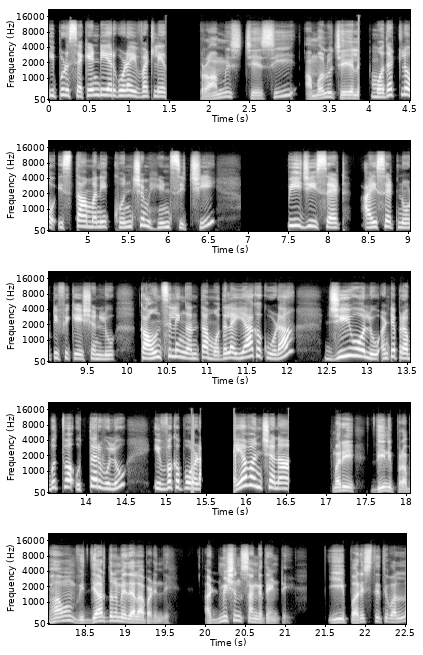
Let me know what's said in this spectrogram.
ఇప్పుడు సెకండ్ ఇయర్ కూడా ఇవ్వట్లేదు. ప్రామిస్ చేసి అమలు చేయలే మొదట్లో ఇస్తామని కొంచెం హింట్స్ ఇచ్చి పీజీ సెట్ ఐసెట్ నోటిఫికేషన్లు కౌన్సిలింగ్ అంతా మొదలయ్యాక కూడా జీవోలు అంటే ప్రభుత్వ ఉత్తర్వులు ఇవ్వకపోవడం భయవంచన మరి దీని ప్రభావం విద్యార్థుల మీద ఎలా పడింది? అడ్మిషన్ సంగతేంటి? ఈ పరిస్థితి వల్ల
